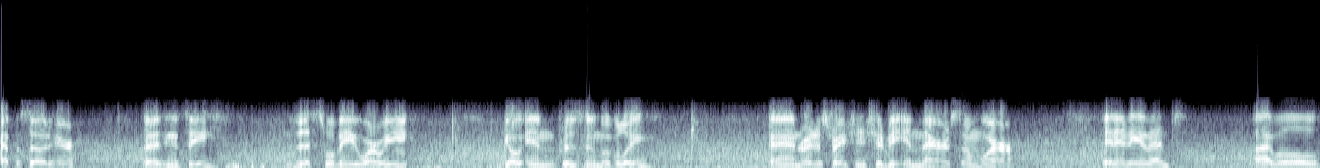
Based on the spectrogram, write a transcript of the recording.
episode here. As you can see, this will be where we go in, presumably, and registration should be in there somewhere. In any event, I will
